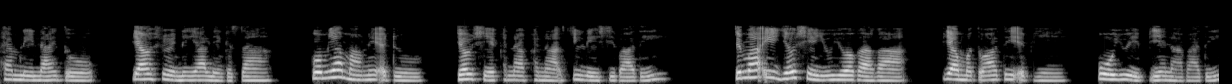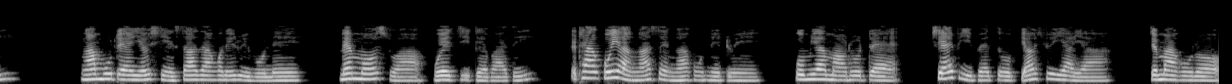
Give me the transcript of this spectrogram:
Family Line သို့ ပြောင်းရွှေ့နေရလင်ကစား ကိုမြမောင်နှင့်အတူ ရုပ်ရှင်ခဏခဏ ကြည့်လေရှိပါသည် ကျမ၏ရုပ်ရှင်ယူယောဂါက ပျောက်မသွားသည့်အပြင် ပို၍ပြင်းလာပါသည် ငါမူတန်ရုပ်ရှင်စားဆောင်ကလေးတွေကိုလည်းလက်မောစွာ ဝယ်ကြည့်ခဲ့ပါသည် 1955ခုနှစ်တွင် ကိုမြမောင်တို့တက်ရှမ်းပြည်ဘက်သို့ ပြောင်းရွှေ့ရရာ ကျမကိုတော့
